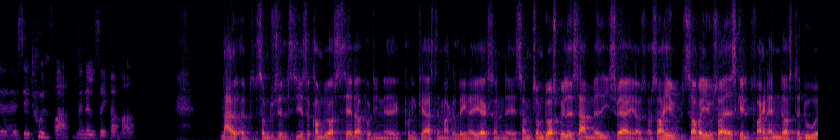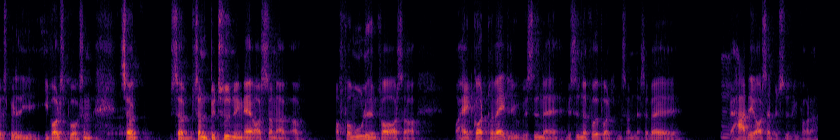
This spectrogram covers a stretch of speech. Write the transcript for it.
øh, set udefra, men ellers ikke ret meget. Nej, som du selv siger, så kom du også tættere på din, øh, på din kæreste, Magdalena Eriksson, øh, som, som du også spillede sammen med i Sverige, og, og så, har I, så var I jo så adskilt fra hinanden også, da du spillede i, i Wolfsburg. Sådan. Så, så sådan betydningen af også sådan at, at, at få muligheden for også at, at have et godt privatliv ved siden af, ved siden af fodbolden. Sådan. Altså, hvad, mm. hvad har det også af betydning for dig?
